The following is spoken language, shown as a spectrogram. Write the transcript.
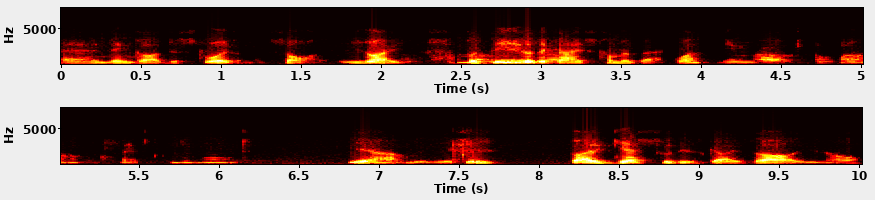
And then God destroyed him and so on. He's right. But these are the guys coming back. What? Nimrod. Obama looks like Nimrod. Yeah. You can try to guess who these guys are, you know?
